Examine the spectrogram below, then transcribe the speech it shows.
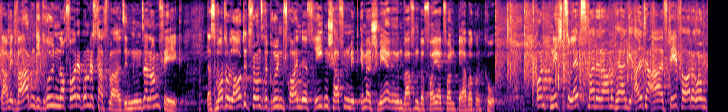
damit warben die GRÜNEN noch vor der Bundestagswahl, sind nun salonfähig. Das Motto lautet für unsere grünen Freunde Frieden schaffen mit immer schwereren Waffen, befeuert von Baerbock und Co. Und nicht zuletzt, meine Damen und Herren, die alte AfD-Forderung,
